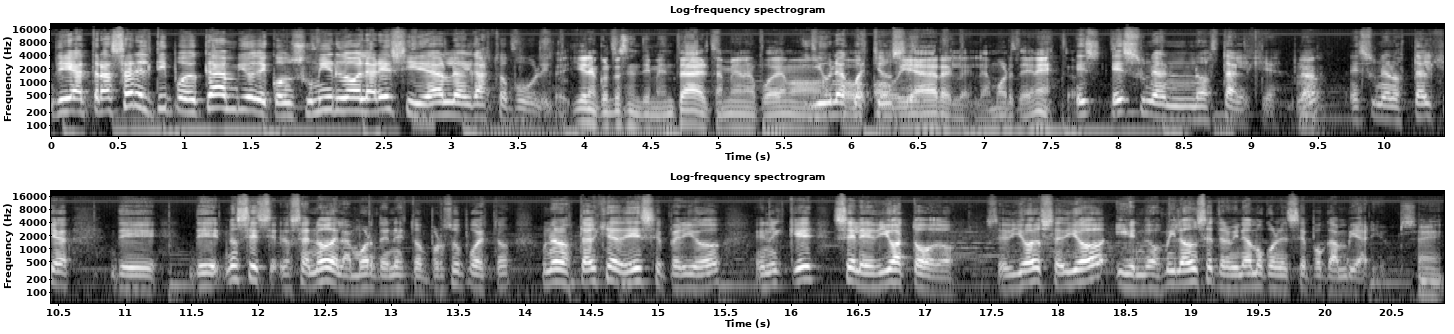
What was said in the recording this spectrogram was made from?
De atrasar el tipo de cambio, de consumir dólares y de darle al gasto público. Y una cuestión sentimental también no podemos Y una o- cuestión obviar la, la muerte de Néstor. Es, es una nostalgia, ¿no? Claro. Es una nostalgia de, de- no sé, o sea, no de la muerte de Néstor, por supuesto, una nostalgia de ese periodo en el que se le dio a todo. Se dio, se dio y en 2011 terminamos con el cepo cambiario. Sí.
